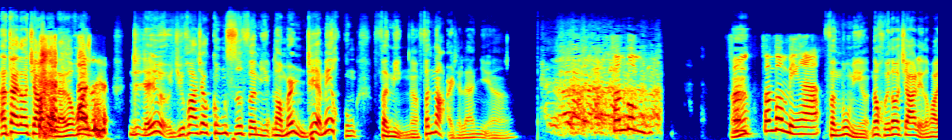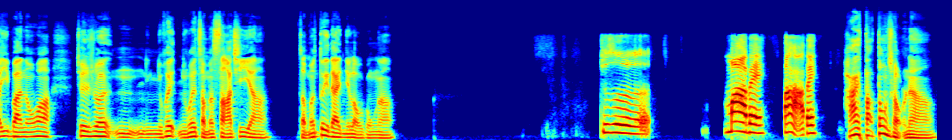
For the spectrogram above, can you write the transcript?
那带到家里来的话，你这人有一句话叫公私分明。老妹儿，你这也没公分明啊，分哪儿去了你？分不明，分分不明啊，分不明。那回到家里的话，一般的话就是说，嗯，你你会你会怎么撒气呀？怎么对待你老公啊？就是骂呗，打呗，还打动手呢。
